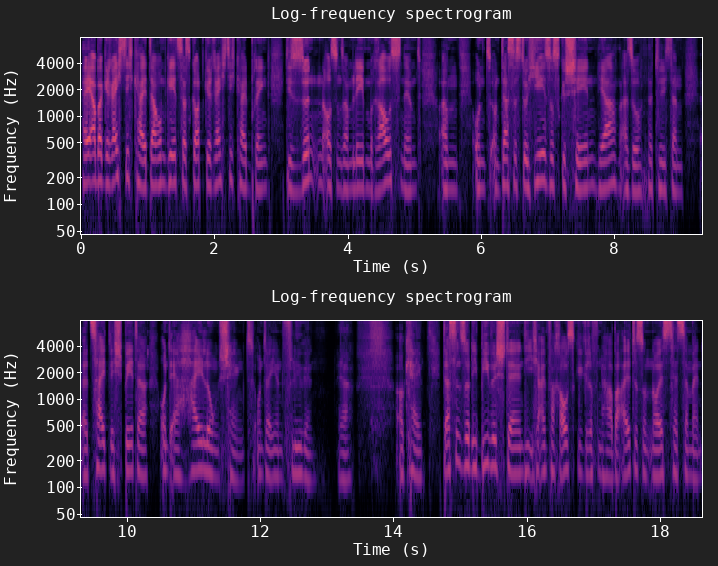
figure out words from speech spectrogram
Hey, aber Gerechtigkeit, darum geht es, dass Gott Gerechtigkeit bringt, die Sünden aus unserem Leben rausnimmt ähm, und, und das ist durch Jesus geschehen, ja, also natürlich dann äh, zeitlich später und er Heilung schenkt unter ihren Flügeln. Ja, okay. Das sind so die Bibelstellen, die ich einfach rausgegriffen habe, Altes und Neues Testament.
